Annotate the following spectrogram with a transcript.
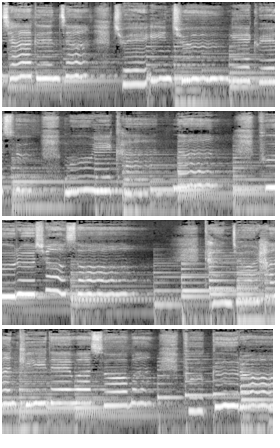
작은 자 죄인 중에 괴수 무익한 나 부르셔서 간절한 기대와 소망 부끄럽지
